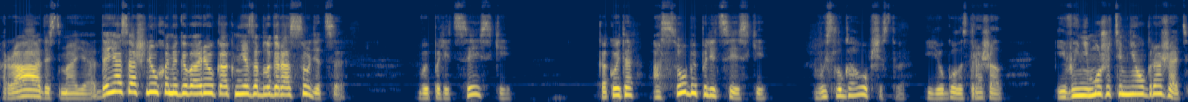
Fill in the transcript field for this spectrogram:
Радость моя, да я со шлюхами говорю, как мне заблагорассудится. Вы полицейский, какой-то особый полицейский, вы слуга общества. Ее голос дрожал. И вы не можете мне угрожать.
